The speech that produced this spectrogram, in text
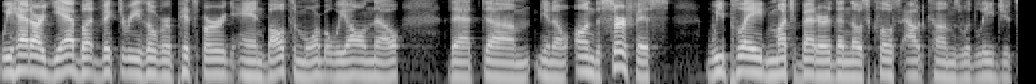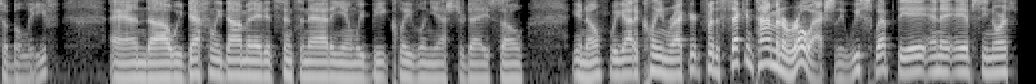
We had our yeah but victories over Pittsburgh and Baltimore, but we all know that um, you know on the surface we played much better than those close outcomes would lead you to believe. And uh, we definitely dominated Cincinnati and we beat Cleveland yesterday. So, you know, we got a clean record for the second time in a row, actually. We swept the AFC North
